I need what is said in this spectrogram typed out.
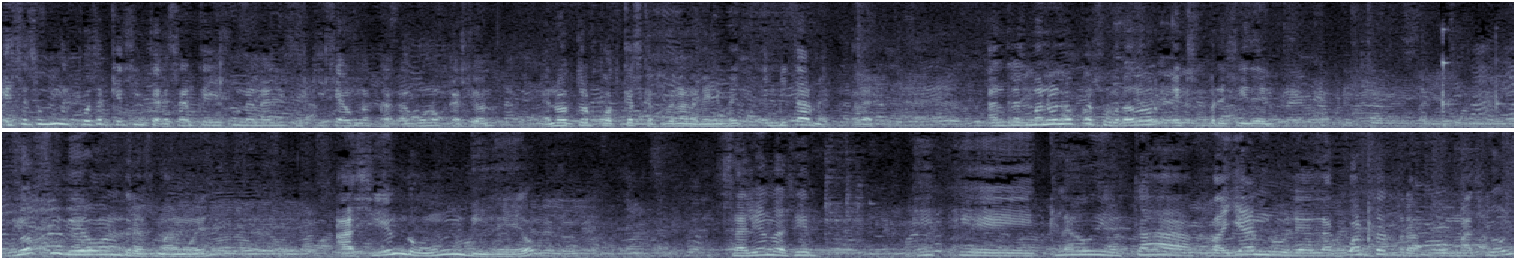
esa es una cosa que es interesante y es un análisis que hice a una, alguna ocasión en otro podcast que tuvieron a venir invitarme. A ver, Andrés Manuel López Obrador, expresidente. Yo sí veo a Andrés Manuel haciendo un video, saliendo a decir, es que Claudia está fallándole a la cuarta transformación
